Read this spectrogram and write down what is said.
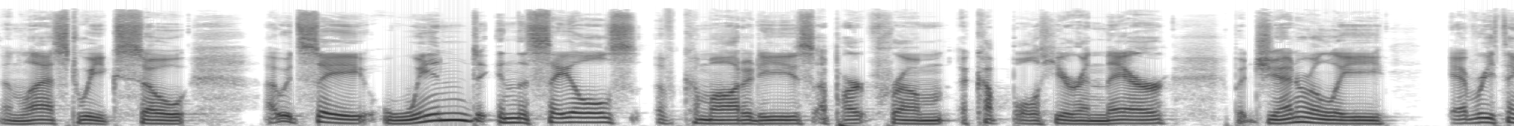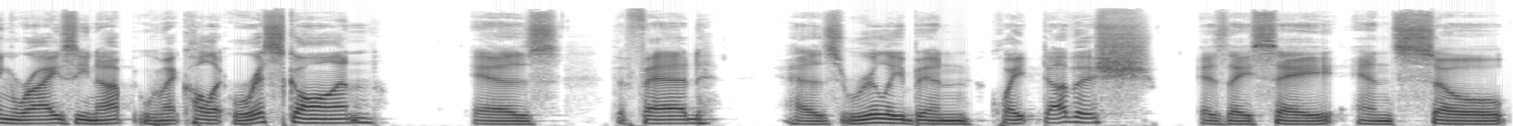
than last week. So I would say wind in the sails of commodities, apart from a couple here and there, but generally everything rising up. We might call it risk on as the Fed has really been quite dovish, as they say. And so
